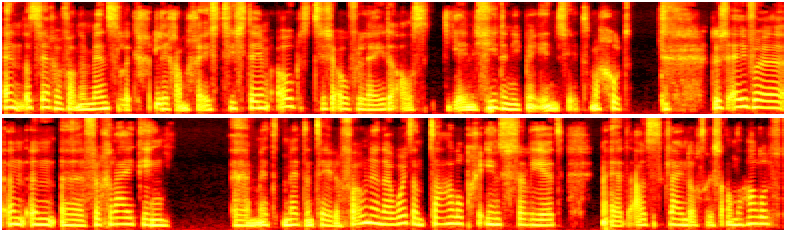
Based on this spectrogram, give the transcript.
En dat zeggen we van een menselijk lichaam-geest-systeem ook. Het is overleden als die energie er niet meer in zit. Maar goed, dus even een, een eh, vergelijking eh, met, met een telefoon. En daar wordt dan taal op geïnstalleerd. Nou de oudste kleindochter is anderhalf.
